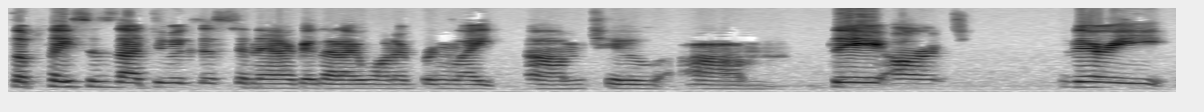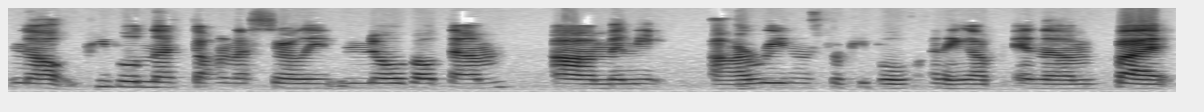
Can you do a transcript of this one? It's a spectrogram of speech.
the places that do exist in Niagara that I want to bring light um, to. Um, they aren't very no people don't necessarily know about them um, and the uh, reasons for people ending up in them, but.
